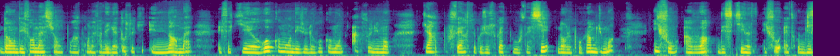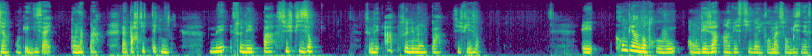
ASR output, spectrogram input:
dans des formations pour apprendre à faire des gâteaux, ce qui est normal et ce qui est recommandé. Je le recommande absolument, car pour faire ce que je souhaite que vous fassiez dans le programme du mois, il faut avoir des skills, il faut être bien en cake design, dans la, part, la partie technique. Mais ce n'est pas suffisant. Ce n'est absolument pas suffisant. Et combien d'entre vous ont déjà investi dans une formation business?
